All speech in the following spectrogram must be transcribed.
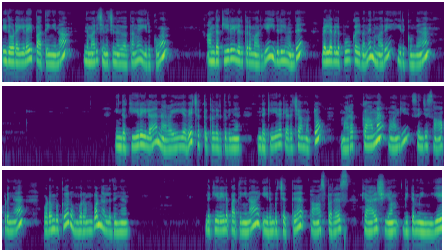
இதோட இலை பார்த்தீங்கன்னா இந்த மாதிரி சின்ன சின்னதாக தாங்க இருக்கும். அந்த கீரையில் இருக்கிற மாதிரியே இதுலேயும் வந்து வெள்ளை வெள்ளை பூக்கள் வந்து இந்த மாதிரி இருக்குங்க. இந்த கீரையில் நிறையவே சத்துக்கள் இருக்குதுங்க. இந்த கீரை கிடைச்சா மட்டும் மறக்காமல் வாங்கி செஞ்சு சாப்பிடுங்க. உடம்புக்கு ரொம்ப ரொம்ப நல்லதுங்க. இந்த கீரையில் பார்த்தீங்கன்னா இரும்பு சத்து பாஸ்பரஸ் கால்சியம் விட்டமின் ஏ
